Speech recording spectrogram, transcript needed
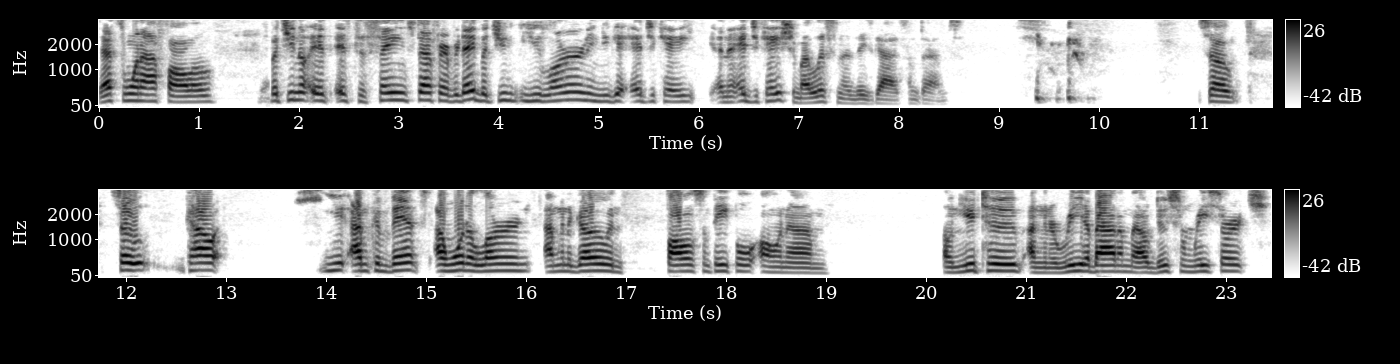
That's the one I follow. Yeah. But you know, it, it's the same stuff every day. But you you learn and you get educate an education by listening to these guys sometimes. so, so Kyle, you, I'm convinced. I want to learn. I'm going to go and follow some people on um, on YouTube. I'm going to read about them. I'll do some research.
